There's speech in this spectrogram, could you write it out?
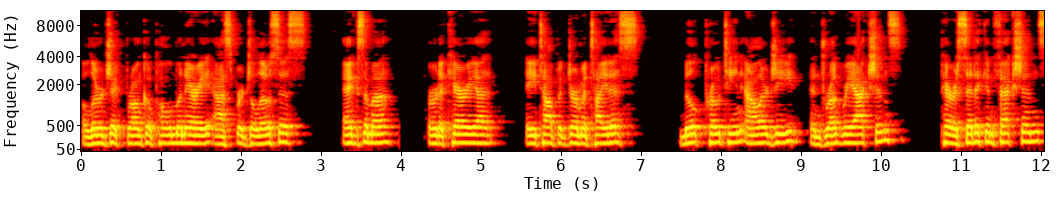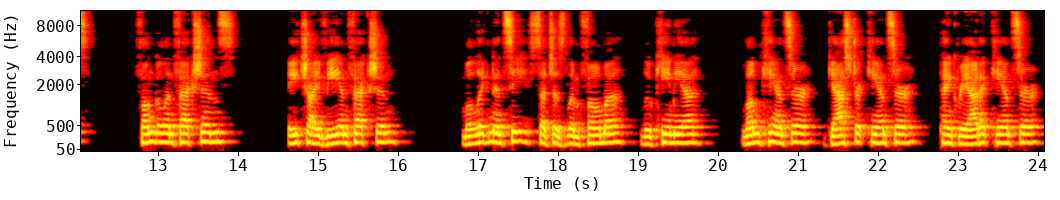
allergic bronchopulmonary aspergillosis, eczema, urticaria, atopic dermatitis, milk protein allergy and drug reactions, parasitic infections, fungal infections, HIV infection, malignancy such as lymphoma, leukemia, lung cancer, gastric cancer, pancreatic cancer,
